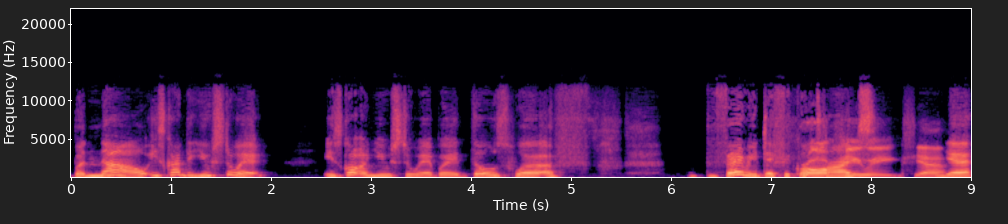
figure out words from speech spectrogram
but now he's kind of used to it. He's gotten used to it, but those were a f- very difficult For a times. few weeks, yeah. Yeah,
